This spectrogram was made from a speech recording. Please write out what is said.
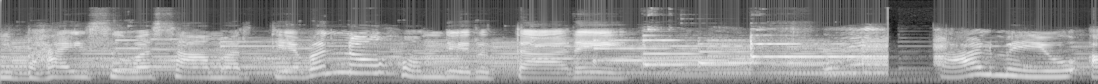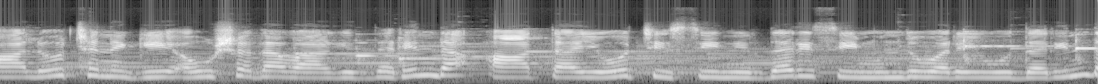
ನಿಭಾಯಿಸುವ ಸಾಮರ್ಥ್ಯವನ್ನು ಹೊಂದಿರುತ್ತಾರೆ. ತಾಳ್ಮೆಯು ಆಲೋಚನೆಗೆ ಔಷಧವಾಗಿದ್ದರಿಂದ ಆತ ಯೋಚಿಸಿ ನಿರ್ಧರಿಸಿ ಮುಂದುವರಿಯುವುದರಿಂದ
